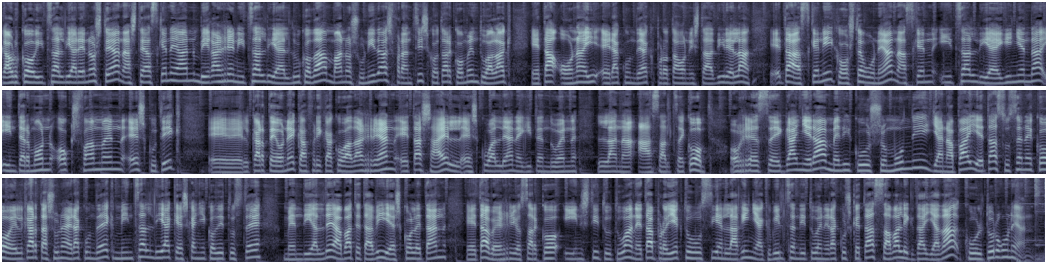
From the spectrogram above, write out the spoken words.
Gaurko hitzaldiaren ostean, aste azkenean, bigarren hitzaldia helduko da Manos Unidas, Franciscotar komentualak eta onai erakundeak protagonista direla. Eta azkenik, ostegunean, azken hitzaldia eginen da Intermon Oxfamen eskutik, e, elkarte honek Afrikako adarrean eta Sahel eskualdean egiten duen lana azaltzeko. Horrez eh, gainera, Medikus Mundi, Janapai eta Zuzeneko Elkartasuna erakundeek mintzaldiak eskainiko dituzte mendialdea bat eta bi eskoletan eta berriozarko institutuan eta proiektu guzien laginak biltzen dituen erakusketa zabalik daia da kulturgunean.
